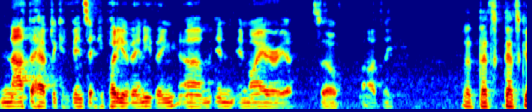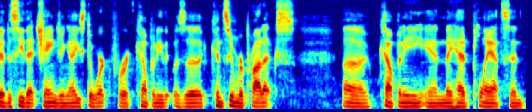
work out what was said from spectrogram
not to have to convince anybody of anything um, in in my area. So oddly. That, that's that's good to see that changing. I used to work for a company that was a consumer products uh, company, and they had plants, and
